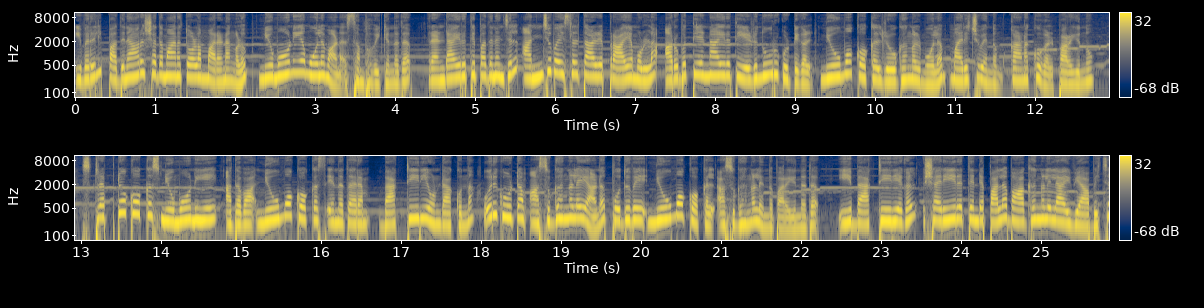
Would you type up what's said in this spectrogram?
ഇവരിൽ പതിനാറ് ശതമാനത്തോളം മരണങ്ങളും ന്യൂമോണിയ മൂലമാണ് സംഭവിക്കുന്നത്. രണ്ടായിരത്തി പതിനഞ്ചിൽ അഞ്ചു വയസ്സിൽ താഴെ പ്രായമുള്ള അറുപത്തി എണ്ണായിരത്തി എഴുന്നൂറ് കുട്ടികൾ ന്യൂമോകോക്കൽ രോഗങ്ങൾ മൂലം മരിച്ചുവെന്നും കണക്കുകൾ പറയുന്നു. സ്ട്രെപ്റ്റോകോക്കസ് ന്യൂമോണിയെ അഥവാ ന്യൂമോകോക്കസ് എന്ന തരം ബാക്ടീരിയ ഉണ്ടാക്കുന്ന ഒരു കൂട്ടം അസുഖങ്ങളെയാണ് പൊതുവെ ന്യൂമോകോക്കൽ അസുഖങ്ങൾ എന്ന് പറയുന്നത്. ഈ ബാക്ടീരിയകൾ ശരീരത്തിന്റെ പല ഭാഗങ്ങളിലായി വ്യാപിച്ച്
